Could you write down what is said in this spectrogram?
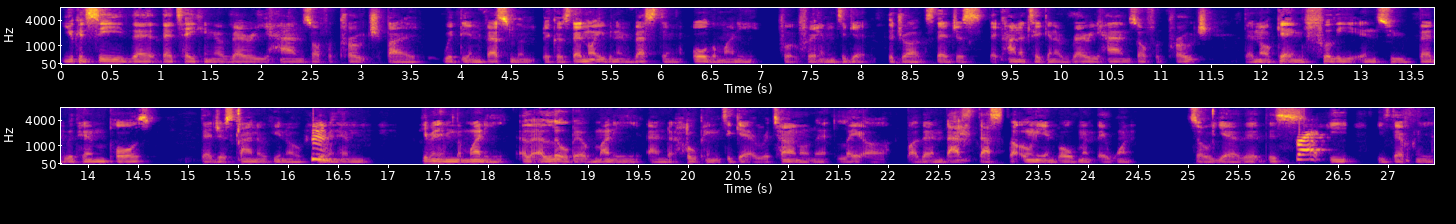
you can see that they're taking a very hands-off approach by with the investment because they're not even investing all the money for, for him to get the drugs. They're just they're kind of taking a very hands-off approach. They're not getting fully into bed with him. Pause. They're just kind of you know hmm. giving him giving him the money, a, a, little bit of money, and hoping to get a return on it later. But then that's that's the only involvement they want. So yeah, this but, he he's definitely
